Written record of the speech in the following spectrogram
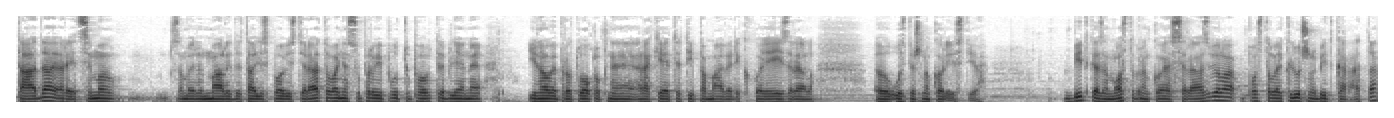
tada, recimo, samo jedan mali detalj iz povijesti ratovanja, su prvi put upotrebljene i nove protuoklopne rakete tipa Maverick koje je Izrael e, uspješno koristio. Bitka za Mostobran koja se razvila postala je ključna bitka rata.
